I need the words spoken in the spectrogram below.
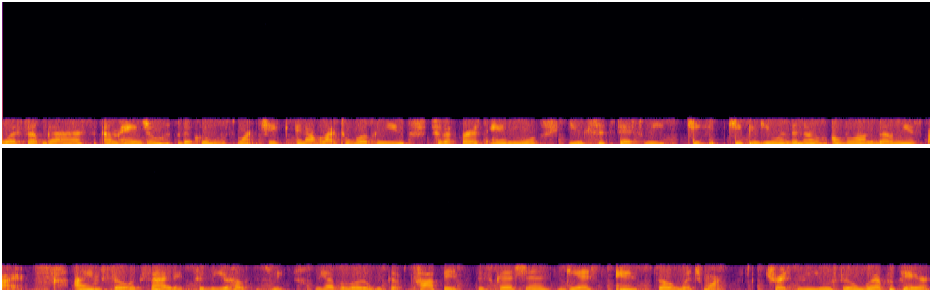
What's up, guys? I'm Angel, the cool smart chick, and I would like to welcome you to the first annual Youth Success Week, keep, keeping you in the know on Veronda Bellamy Inspired. I am so excited to be your host this week. We have a loaded week of topics, discussions, guests, and so much more. Trust me, you'll feel well prepared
